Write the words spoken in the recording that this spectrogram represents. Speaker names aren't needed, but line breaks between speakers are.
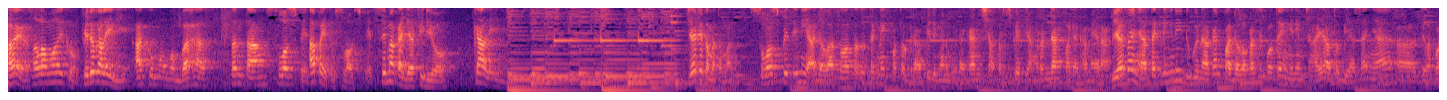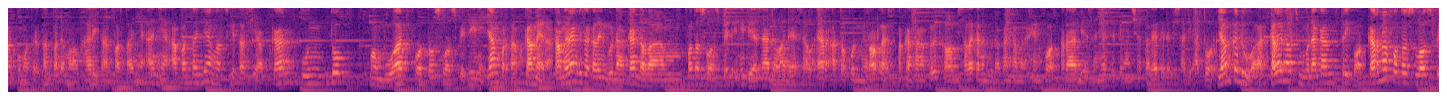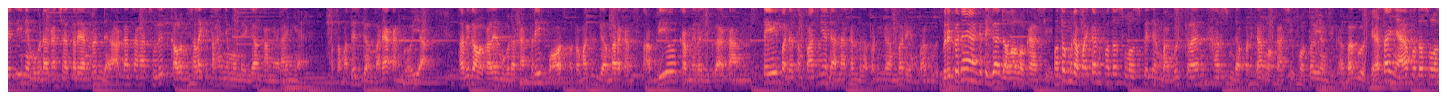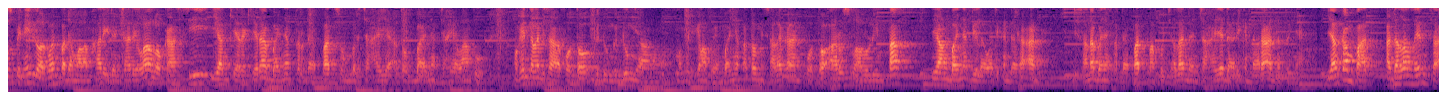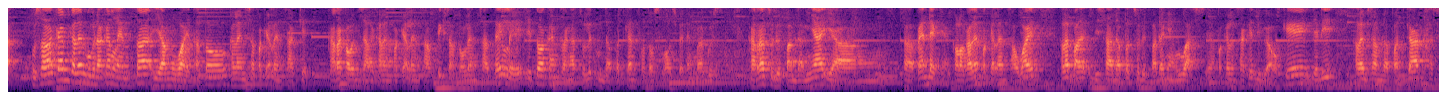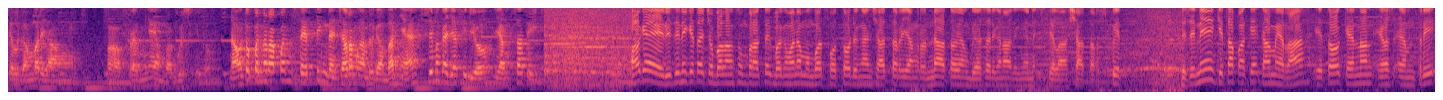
Hai, Assalamualaikum. Video kali ini aku mau membahas tentang slow speed. Apa itu slow speed? Simak aja video kali ini. Jadi teman-teman, slow speed ini adalah salah satu teknik fotografi dengan menggunakan shutter speed yang rendah pada kamera. Biasanya teknik ini digunakan pada lokasi foto yang minim cahaya atau biasanya uh, dilakukan pemotretan pada malam hari. Dan pertanyaannya, apa saja yang harus kita siapkan untuk membuat foto slow speed ini? Yang pertama, kamera. Kamera yang bisa kalian gunakan dalam foto slow speed ini biasanya adalah DSLR ataupun mirrorless. Akan sangat sulit kalau misalnya kalian menggunakan kamera handphone karena biasanya settingan shutternya tidak bisa diatur. Yang kedua, kalian harus menggunakan tripod. Karena foto slow speed ini menggunakan shutter yang rendah akan sangat sulit kalau misalnya kita hanya memegang kameranya. Otomatis gambarnya akan goyang. Tapi kalau kalian menggunakan tripod, otomatis gambar akan stabil, kamera juga akan stay pada tempatnya dan akan mendapatkan gambar yang bagus. Berikutnya yang ketiga adalah lokasi. Untuk mendapatkan foto slow speed yang bagus, kalian harus mendapatkan lokasi foto yang juga bagus. Biasanya foto slow speed ini dilakukan pada malam hari dan carilah lokasi yang kira-kira banyak terdapat sumber cahaya atau banyak cahaya lampu. Mungkin kalian bisa foto gedung-gedung yang memiliki lampu yang banyak atau misalnya kalian foto arus lalu lintas yang banyak dilewati kendaraan. Di sana banyak terdapat lampu jalan dan cahaya dari kendaraan tentunya. Yang keempat adalah lensa. Usahakan kalian menggunakan lensa yang wide atau kalian bisa pakai lensa kit. Karena kalau misalnya kalian pakai lensa fix atau lensa tele, itu akan sangat sulit mendapatkan foto slow speed yang bagus. Karena sudut pandangnya yang uh, pendek ya. Kalau kalian pakai lensa wide, kalian bisa dapat sudut pandang yang luas ya. Pakai lensa kit juga oke. Okay. Jadi kalian bisa mendapatkan hasil gambar yang uh, frame-nya yang bagus gitu. Nah, untuk penerapan setting dan cara mengambil gambarnya, simak aja video yang satu ini. Oke, di sini kita coba langsung praktek bagaimana membuat foto dengan shutter yang rendah atau yang biasa dikenal dengan istilah shutter speed. Di sini kita pakai kamera itu Canon EOS M3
